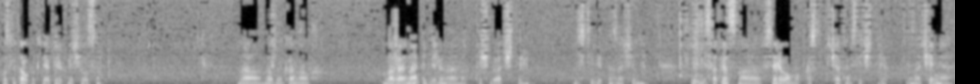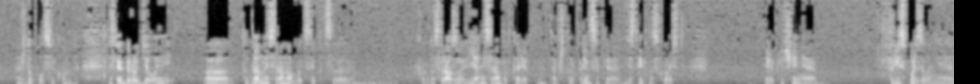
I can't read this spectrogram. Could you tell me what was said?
после того, как я переключился на нужный канал. Умножаю на 5, делю на 1024, 10-битное значение. И, соответственно, в сериал мы просто печатаем все четыре значения, жду полсекунды. Если я уберу дилей, Э, то данные все равно будут сыпаться как бы сразу, и они все равно будут корректными. Так что, в принципе, действительно скорость переключения при использовании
